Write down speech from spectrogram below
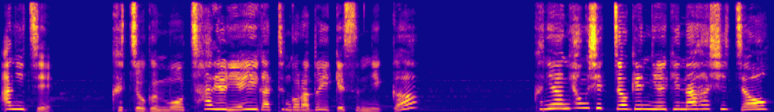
아니지. 그쪽은 뭐 차릴 예의 같은 거라도 있겠습니까? 그냥 형식적인 얘기나 하시죠.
